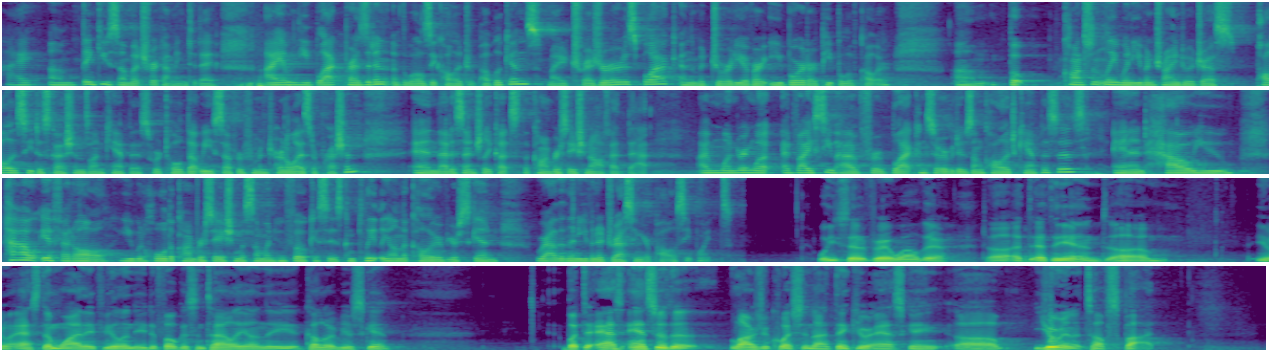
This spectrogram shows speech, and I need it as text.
Hi, um, thank you so much for coming today. I am the Black president of the Wellesley College Republicans. My treasurer is Black, and the majority of our e board are people of color. Um, but constantly, when even trying to address policy discussions on campus, we're told that we suffer from internalized oppression, and that essentially cuts the conversation off at that. I'm wondering what advice you have for black conservatives on college campuses and how you how if at all you would hold a conversation with someone who focuses completely on the color of your skin rather than even addressing your policy points. Well, you said it very well there uh, at, at, the end. Um, you know, ask them why they feel a need to focus entirely on the color of your skin. But to ask, answer the larger question I think you're asking, uh, you're in a tough spot.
